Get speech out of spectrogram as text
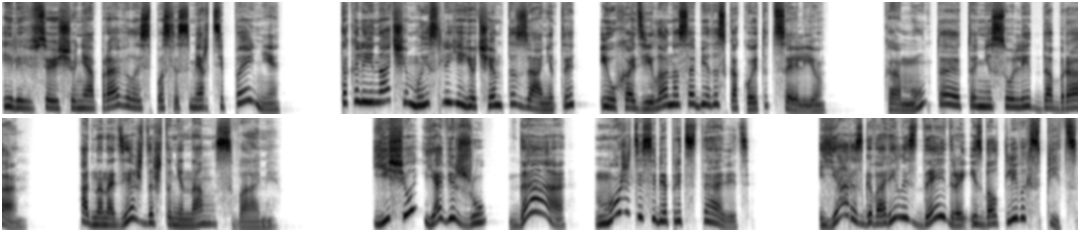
Или все еще не оправилась после смерти Пенни? Так или иначе, мысли ее чем-то заняты, и уходила она с обеда с какой-то целью. Кому-то это не сулит добра. Одна надежда, что не нам с вами. Еще я вяжу. Да, можете себе представить? Я разговорилась с Дейдрой из «Болтливых спиц».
